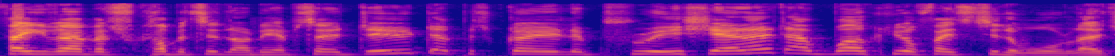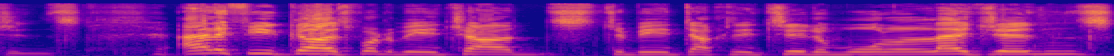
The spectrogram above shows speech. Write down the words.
Thank you very much for commenting on the episode, dude. That was greatly appreciated. And welcome your face to the Wall of Legends. And if you guys want to be a chance to be inducted into the Wall of Legends,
